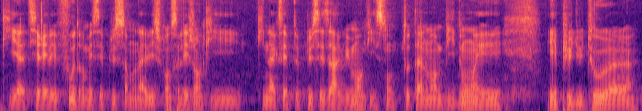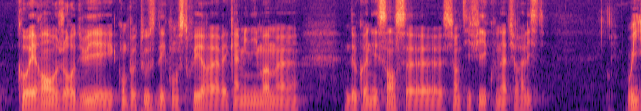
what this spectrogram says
qui a tiré les foudres, mais c'est plus, à mon avis, je pense, les gens qui, qui n'acceptent plus ces arguments, qui sont totalement bidons et, et plus du tout euh, cohérents aujourd'hui et qu'on peut tous déconstruire avec un minimum euh, de connaissances euh, scientifiques ou naturalistes. Oui,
